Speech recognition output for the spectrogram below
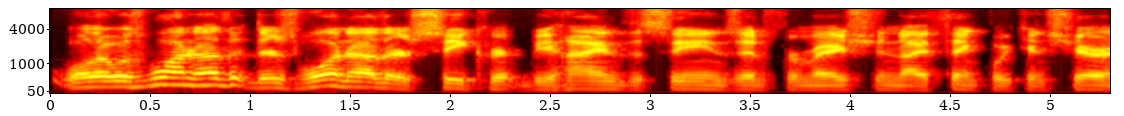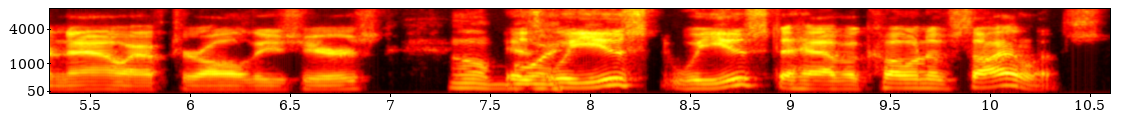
Well, there was one other. There's one other secret behind the scenes information I think we can share now after all these years. Oh boy! Is we used we used to have a cone of silence.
